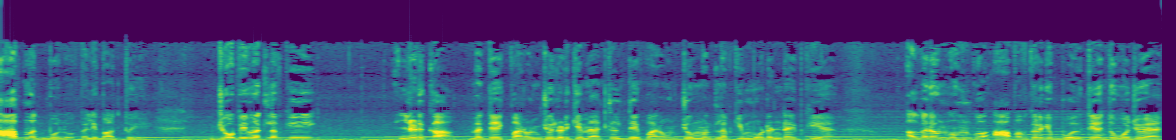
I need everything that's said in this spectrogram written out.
आप मत बोलो, पहली बात तो ये। जो भी मतलब कि लड़का मैं देख पा रहा हूँ, जो लड़कियाँ मैं आजकल देख पा रहा हूँ, जो मतलब कि मॉडर्न टाइप की है, अगर हम उनको आप आप करके बोलते हैं तो वो जो है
